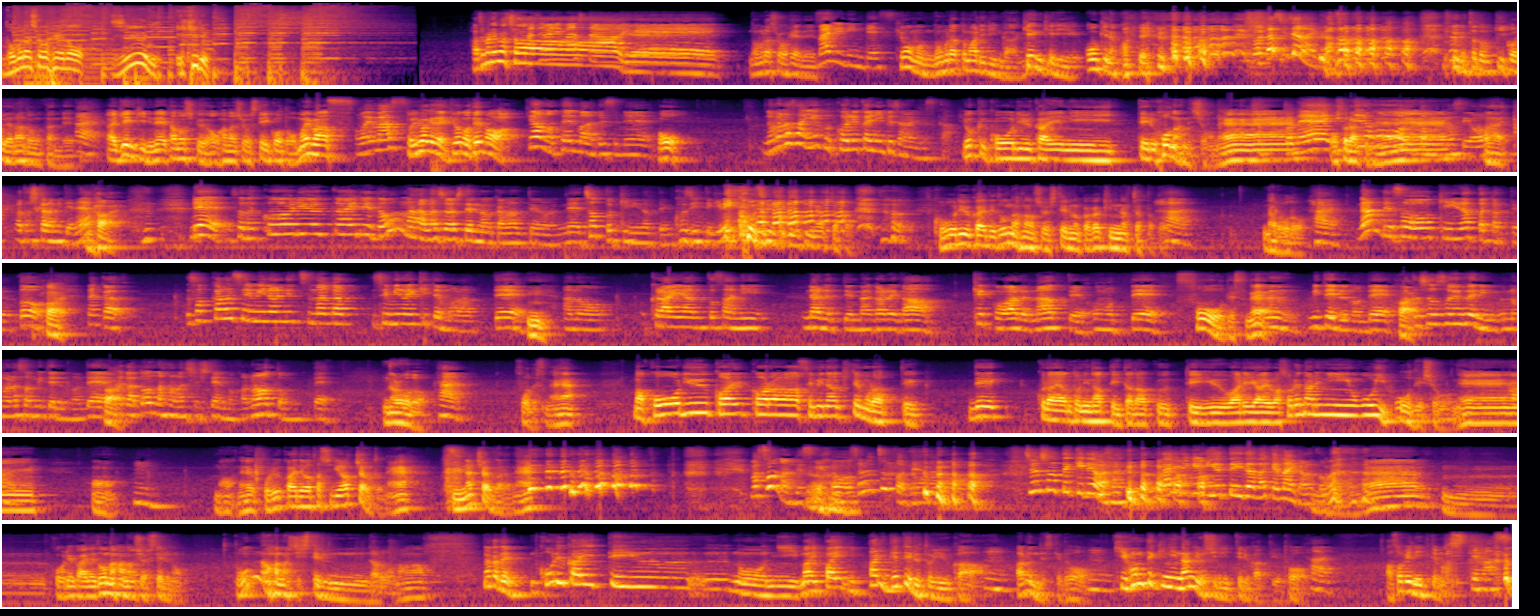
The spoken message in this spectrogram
野村翔平の自由に生きる。始まりました。始まりました。イエーイ。野村翔平です。マリリンです。今日も野村とマリリンが元気に大きな声で。私じゃないか。ちょっと大きい声だなと思ったんで、はい元気にね楽しくお話をしていこうと思います。思います。というわけで今日のテーマは？今日のテーマはですね、お野村さんよく交流会に行くじゃないですか。よく交流会に行ってる方なんでしょうねきっとね、行おそらくってる方だと思いねますよ。はい私から見てね。は で、その交流会でどんな話をしてるのかなっていうのはね、ちょっと気になって、個人的に。い個人的に気になっちゃった 交流会でどんな話をしてるのかが気になっちゃったと、はなるほどい。はい。なんでそう気になったかっていうと、はなんか、そっからセミナーにつながっ、セミナーに来てもらって、うんあの、クライアントさんになるっていう流れが結構あるなって思って、そうですね、うん、見てるので、はい。私はそういうふうに野村さん見てるので、はい。だからどんな話してんのかなと思って、なるほど。はい。そうですね。まあ交流会からセミナー来てもらってでクライアントになっていただくっていう割合はそれなりに多い方でしょうね、はい。うん。うん。まあね交流会で私に会っちゃうとね気になっちゃうからね まあそうなんですけど、それはちょっとね、あの、抽象的ではなく、具体的に言っていただけないかなと思います。ね。うーん。交流会でどんな話をしてるの？どんな話してるんだろうな。なんかね交流会っていうのに、まあ、いっぱいいっぱい出てるというか、うん。あるんですけど、うん。基本的に何をしに行ってるかっていうと、はい。遊びに行ってます。知ってます。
